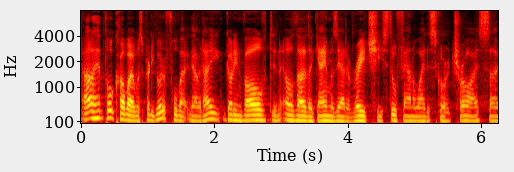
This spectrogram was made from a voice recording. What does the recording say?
I thought Cobbo was pretty good at fullback the other day. Got involved, and although the game was out of reach, he still found a way to score a try. So,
